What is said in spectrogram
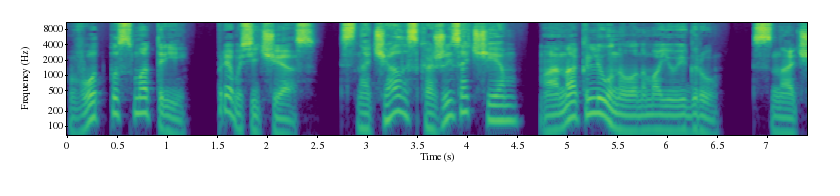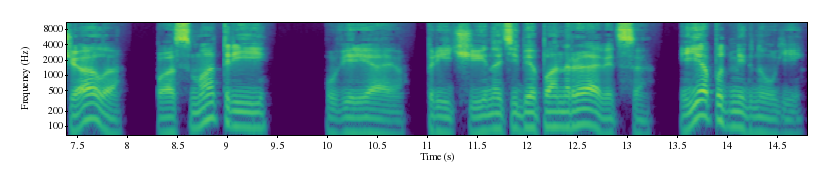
Вот посмотри, прямо сейчас». «Сначала скажи, зачем?» Она клюнула на мою игру. «Сначала посмотри», Уверяю, причина тебе понравится. Я подмигнул ей.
